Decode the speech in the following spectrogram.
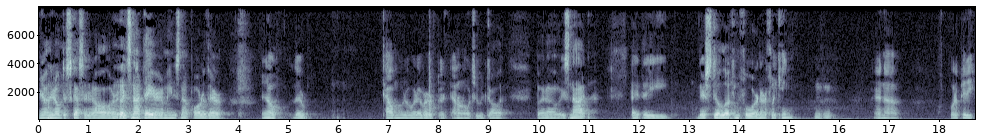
You know, they don't discuss it at all, or it's not there. I mean, it's not part of their, you know, their Talmud or whatever. I don't know what you would call it, but uh, it's not. They, they they're still looking for an earthly king, hmm and uh, what a pity.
